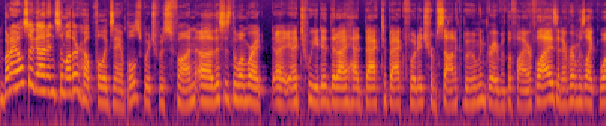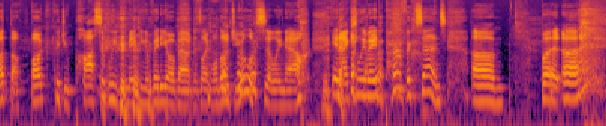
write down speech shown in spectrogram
but I also got in some other helpful examples, which was fun. Uh, this is the one where I, I, I tweeted that I had back to back footage from Sonic Boom and Grave of the Fireflies, and everyone was like, What the fuck could you possibly be making a video about? And it's like, Well, don't you look silly now? It actually made perfect sense. Um, but. Uh,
